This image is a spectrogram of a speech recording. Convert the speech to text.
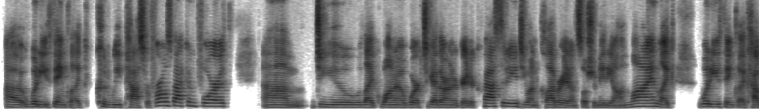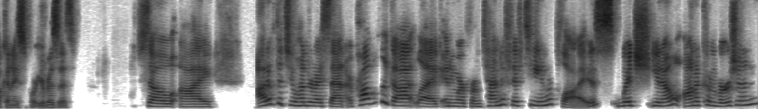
uh, what do you think? Like, could we pass referrals back and forth? Um, do you like want to work together on a greater capacity? Do you want to collaborate on social media online? Like, what do you think? Like, how can I support your business? So I, out of the 200 I sent, I probably got like anywhere from 10 to 15 replies, which, you know, on a conversion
